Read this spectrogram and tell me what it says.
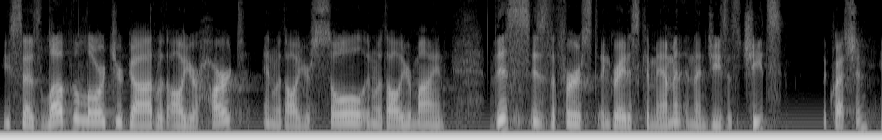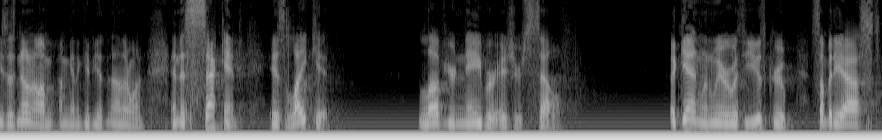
He says, Love the Lord your God with all your heart and with all your soul and with all your mind. This is the first and greatest commandment. And then Jesus cheats the question. He says, No, no, I'm, I'm going to give you another one. And the second is like it love your neighbor as yourself. Again, when we were with the youth group, somebody asked,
